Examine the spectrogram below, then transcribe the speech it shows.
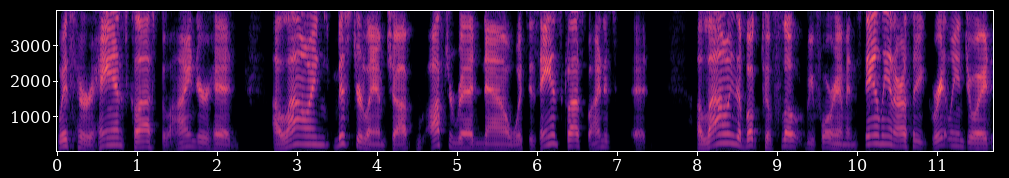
with her hands clasped behind her head, allowing Mr. Lambchop often read now with his hands clasped behind his head, allowing the book to float before him. And Stanley and Arthur greatly enjoyed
